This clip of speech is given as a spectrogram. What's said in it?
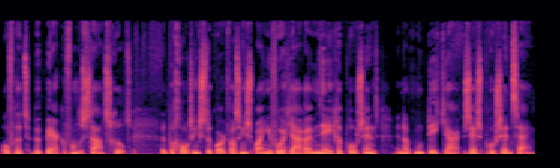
over het beperken van de staatsschuld. Het begrotingstekort was in Spanje vorig jaar ruim 9 procent en dat moet dit jaar 6 procent zijn.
